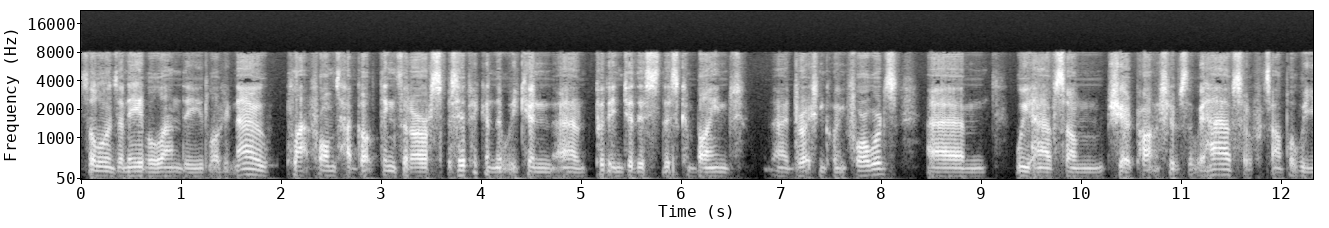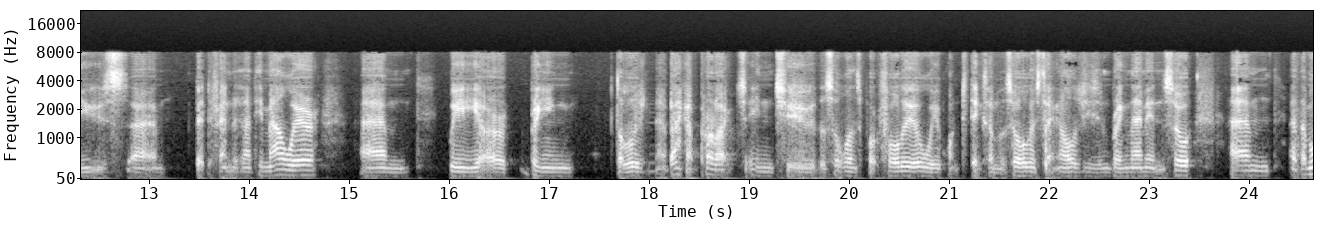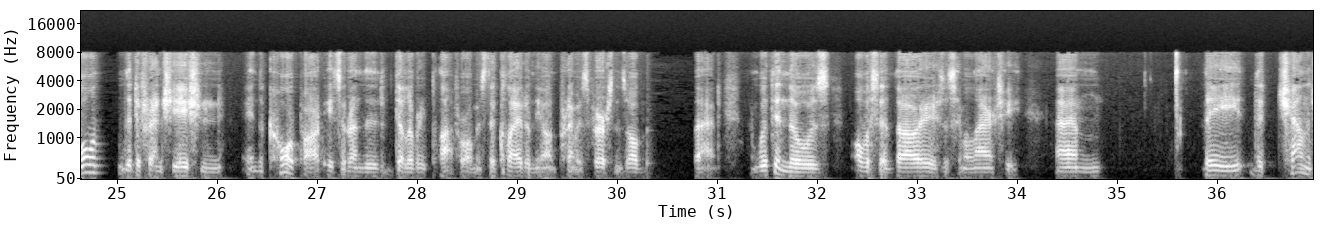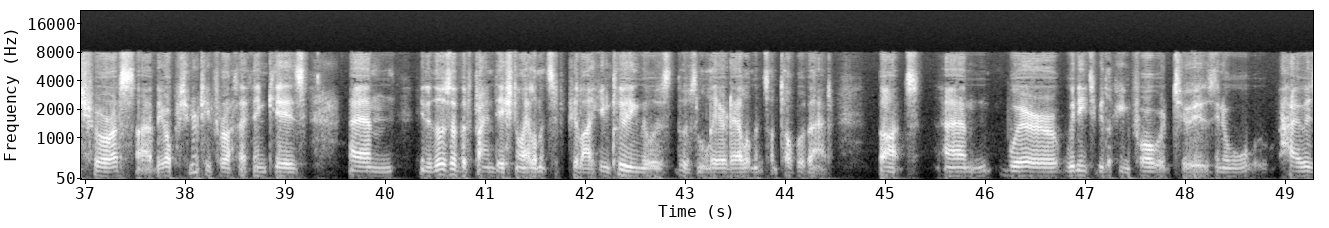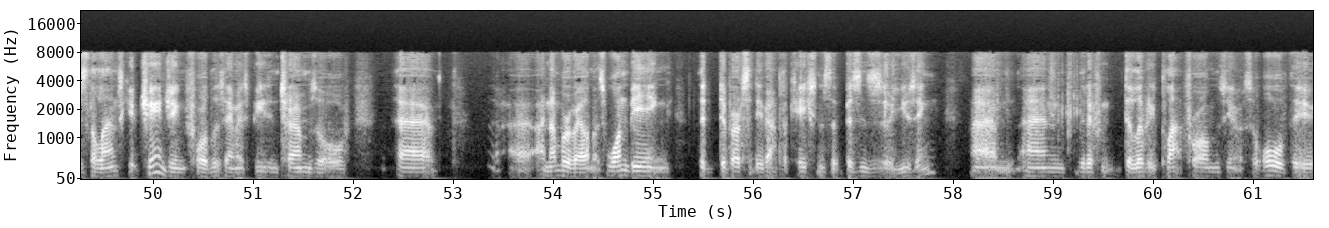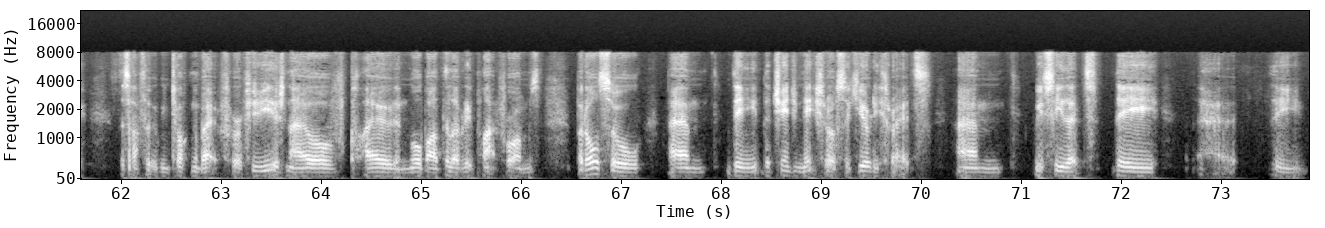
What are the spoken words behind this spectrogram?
SolarWinds N-able and the LogicNow platforms have got things that are specific and that we can uh, put into this this combined uh, direction going forwards. Um, we have some shared partnerships that we have. So, for example, we use um, Bitdefender's anti-malware. Um, we are bringing the backup product into the SolarWinds portfolio. We want to take some of the SolarWinds technologies and bring them in. So um, at the moment, the differentiation in the core part is around the delivery platform. It's the cloud and the on-premise versions of that. And within those, obviously, there is a similarity. Um, the the challenge for us, uh, the opportunity for us, I think, is um, you know those are the foundational elements, if you like, including those those layered elements on top of that. But um, where we need to be looking forward to is, you know, how is the landscape changing for those MSPs in terms of uh, a number of elements. One being the diversity of applications that businesses are using um, and the different delivery platforms. You know, so all of the, the stuff that we've been talking about for a few years now of cloud and mobile delivery platforms, but also um, the the changing nature of security threats. Um, we see that the uh, the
